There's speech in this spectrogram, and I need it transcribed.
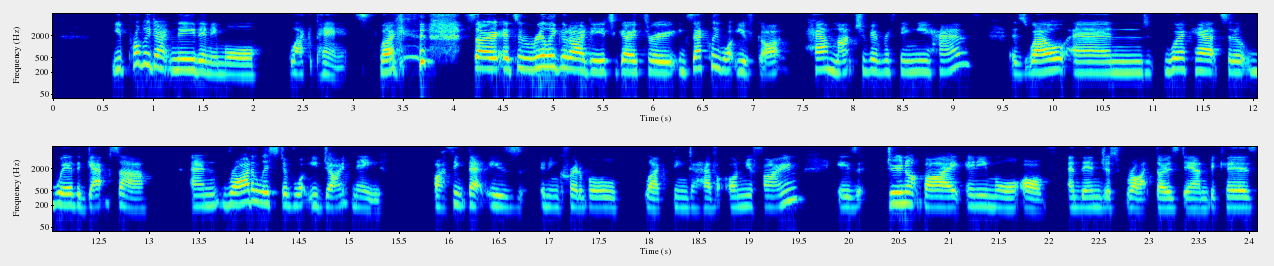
you probably don't need any more black pants. Like, so it's a really good idea to go through exactly what you've got, how much of everything you have as well, and work out sort of where the gaps are and write a list of what you don't need. I think that is an incredible like thing to have on your phone is do not buy any more of and then just write those down because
